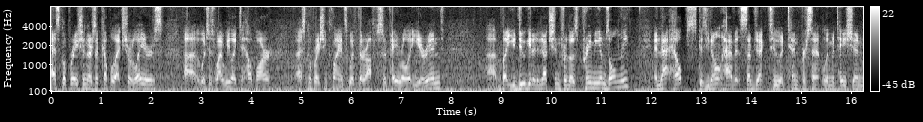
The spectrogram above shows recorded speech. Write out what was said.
S corporation, there's a couple extra layers, uh, which is why we like to help our S corporation clients with their officer payroll at year end. Uh, but you do get a deduction for those premiums only, and that helps because you don't have it subject to a 10% limitation,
